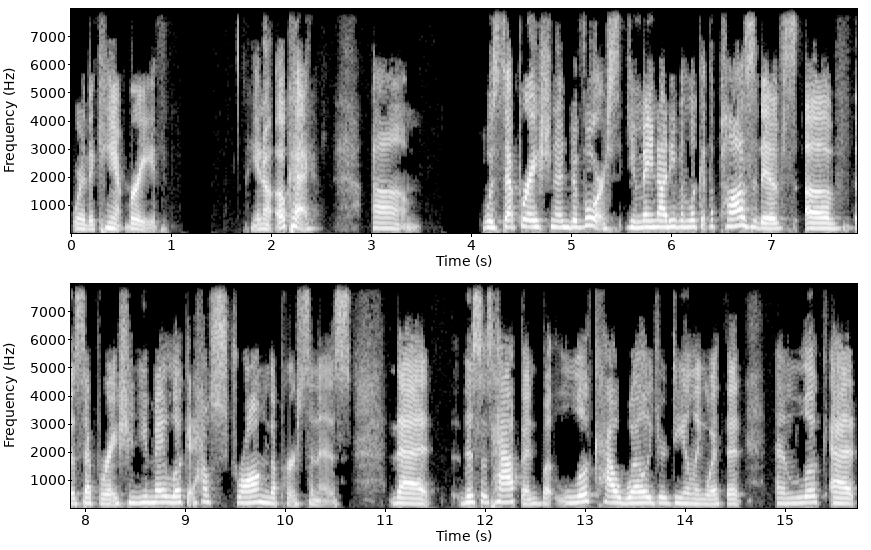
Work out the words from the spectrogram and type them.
where they can't breathe. You know okay um with separation and divorce. You may not even look at the positives of the separation. You may look at how strong the person is that this has happened but look how well you're dealing with it and look at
